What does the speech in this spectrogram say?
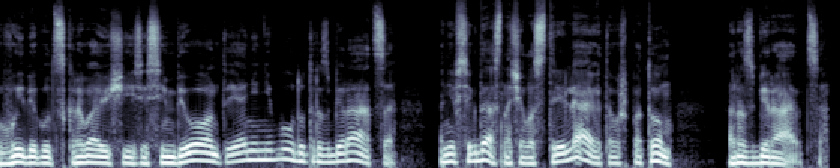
выбегут скрывающиеся симбионты, и они не будут разбираться. Они всегда сначала стреляют, а уж потом разбираются.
